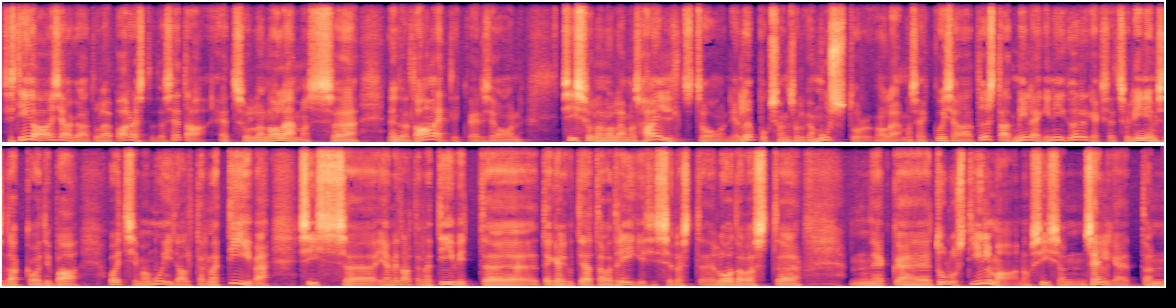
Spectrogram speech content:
sest iga asjaga tuleb arvestada seda, et sul on olemas nii-öelda ametlik versioon siis sul on olemas hall tsoon ja lõpuks on sul ka must turg olemas, ehk kui sa tõstad millegi nii kõrgeks, et sul inimesed hakkavad juba otsima muid alternatiive, siis ja need alternatiivid äh, tegelikult jätavad riigi siis sellest loodavast äh, tulust ilma, noh siis on selge, et on,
